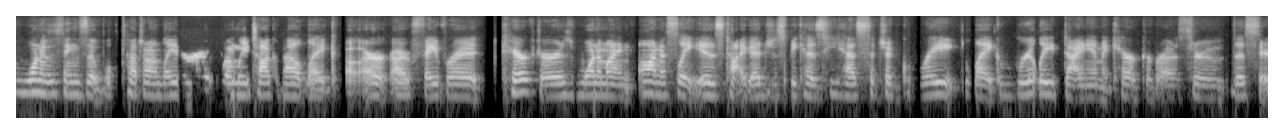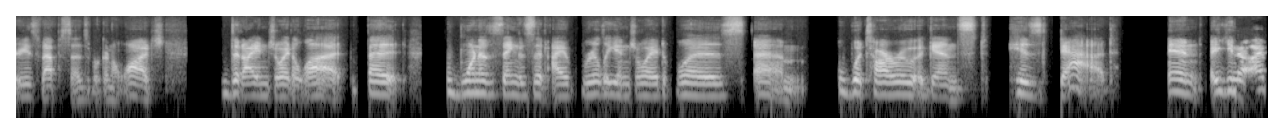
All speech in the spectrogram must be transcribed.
one of the things that we'll touch on later when we talk about like our our favorite characters, one of mine honestly is Taiga, just because he has such a great, like, really dynamic character growth through this series of episodes we're gonna watch that I enjoyed a lot. But one of the things that I really enjoyed was um Wataru against his dad and uh, you know, I've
